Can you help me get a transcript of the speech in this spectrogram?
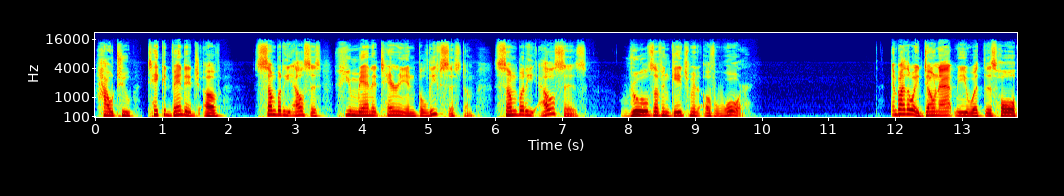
how to take advantage of somebody else's humanitarian belief system, somebody else's rules of engagement of war. And by the way, don't at me with this whole,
